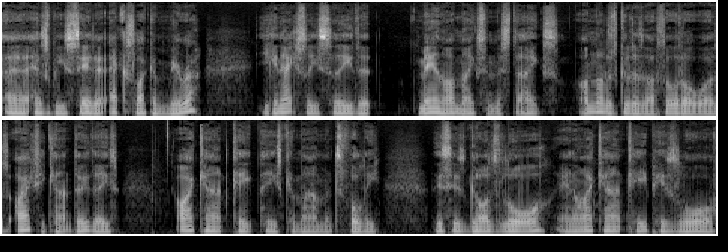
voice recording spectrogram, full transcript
uh, as we said, it acts like a mirror. You can actually see that, man, I make some mistakes. I'm not as good as I thought I was. I actually can't do these. I can't keep these commandments fully. This is God's law, and I can't keep His law.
